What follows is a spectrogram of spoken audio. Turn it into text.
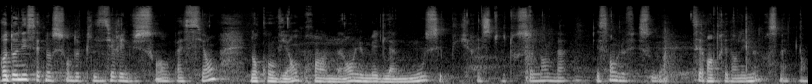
redonner cette notion de plaisir et du soin au patient. Donc on vient, on prend un bain, on lui met de la mousse et puis il reste tout seul dans le bain. Et ça, on le fait souvent. C'est rentré dans les mœurs maintenant.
